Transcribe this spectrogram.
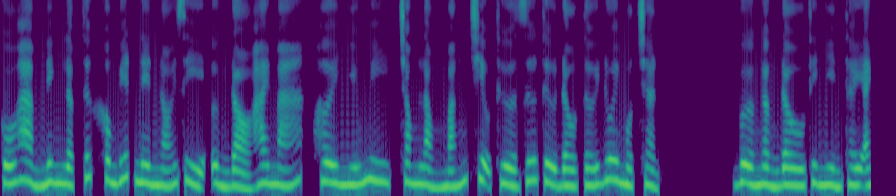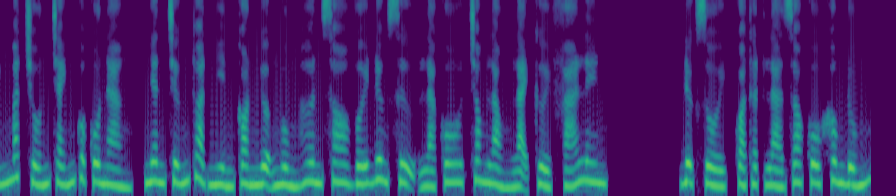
Cố hàm ninh lập tức không biết nên nói gì, ửng đỏ hai má, hơi nhíu mi, trong lòng mắng triệu thừa dư từ đầu tới đuôi một trận. Vừa ngẩng đầu thì nhìn thấy ánh mắt trốn tránh của cô nàng, nhân chứng thoạt nhìn còn ngượng ngùng hơn so với đương sự là cô trong lòng lại cười phá lên. Được rồi, quả thật là do cô không đúng,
